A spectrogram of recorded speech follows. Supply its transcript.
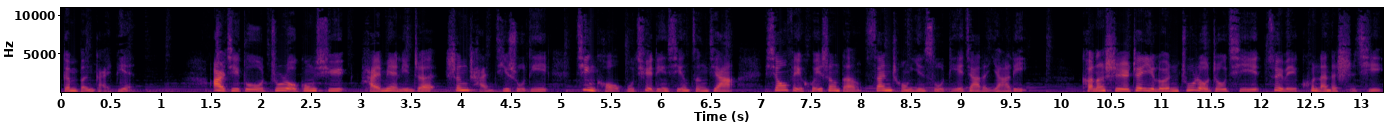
根本改变。二季度猪肉供需还面临着生产基数低、进口不确定性增加、消费回升等三重因素叠加的压力，可能是这一轮猪肉周期最为困难的时期。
